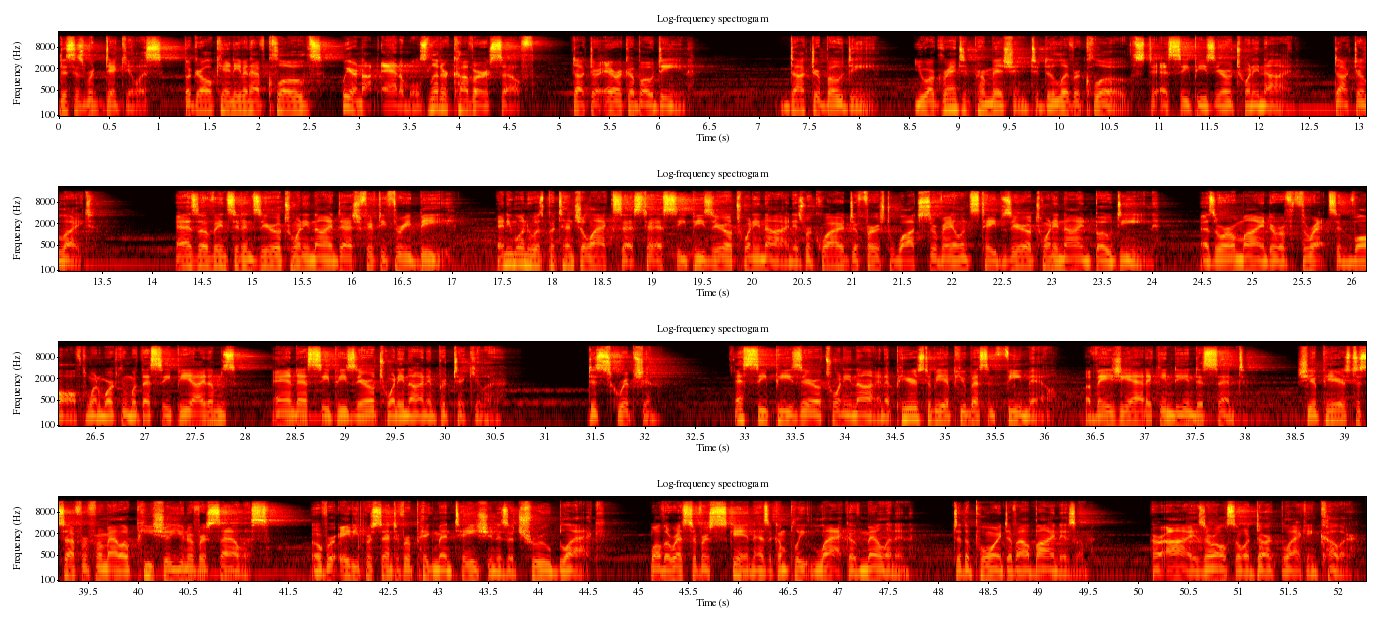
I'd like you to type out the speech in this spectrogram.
This is ridiculous. The girl can't even have clothes. We are not animals. Let her cover herself. Dr. Erica Bodine. Dr. Bodine, you are granted permission to deliver clothes to SCP-029. Dr. Light. As of Incident 029-53B, anyone who has potential access to SCP-029 is required to first watch surveillance tape 029 Bodine as a reminder of threats involved when working with SCP items and SCP-029 in particular. Description SCP-029 appears to be a pubescent female of Asiatic Indian descent. She appears to suffer from alopecia universalis. Over 80% of her pigmentation is a true black, while the rest of her skin has a complete lack of melanin, to the point of albinism. Her eyes are also a dark black in color.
